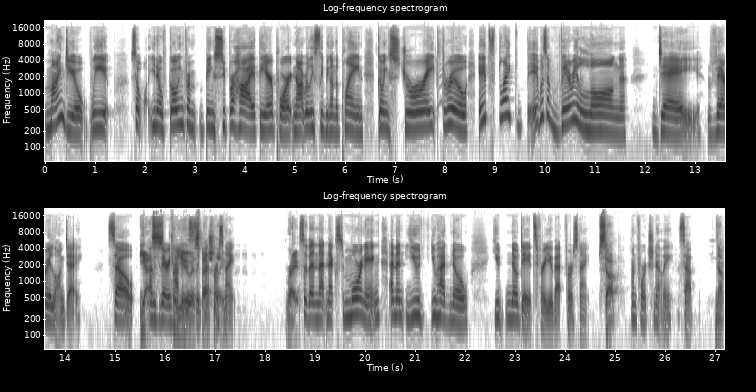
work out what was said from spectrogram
mind you, we so you know going from being super high at the airport, not really sleeping on the plane, going straight through. It's like it was a very long day, very long day. So I was very happy you to sleep that first night. Right. So then that next morning, and then you you had no you no dates for you that first night, Sup. unfortunately. Sup. No,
